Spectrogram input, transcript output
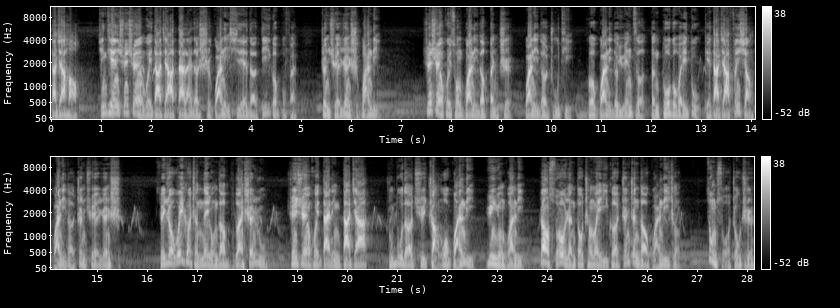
大家好，今天轩轩为大家带来的是管理系列的第一个部分——正确认识管理。轩轩会从管理的本质、管理的主体和管理的原则等多个维度给大家分享管理的正确认识。随着微课程内容的不断深入，轩轩会带领大家逐步的去掌握管理、运用管理，让所有人都成为一个真正的管理者。众所周知。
